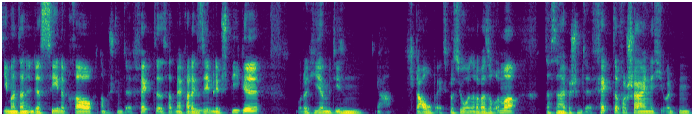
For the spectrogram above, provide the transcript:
die man dann in der Szene braucht, noch bestimmte Effekte, das hat man ja gerade gesehen mit dem Spiegel oder hier mit diesen ja, Staub, Explosionen oder was auch immer. Das sind halt bestimmte Effekte wahrscheinlich. Hier unten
